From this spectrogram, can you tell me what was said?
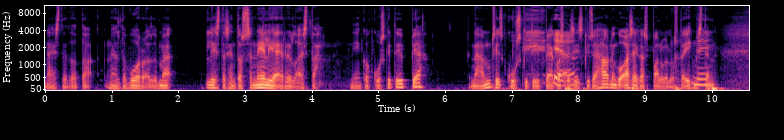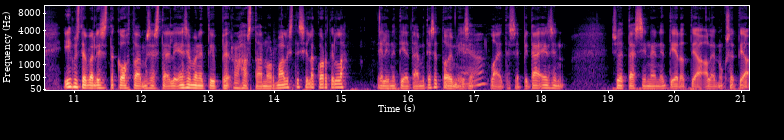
näistä tota, näiltä vuoroilta. Mä listasin tuossa neljä erilaista niin kuskityyppiä. Nämä on siis kuskityyppejä, koska yeah. siis kysehän on niin kuin asiakaspalvelusta ihmisten, niin. ihmisten välisestä kohtaamisesta. Eli ensimmäinen tyyppi rahastaa normaalisti sillä kortilla, eli ne tietää, miten se toimii yeah. se laite. Se pitää ensin syöttää sinne ne tiedot ja alennukset ja,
